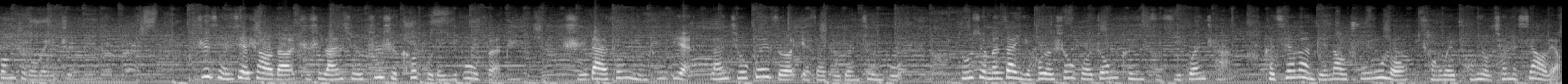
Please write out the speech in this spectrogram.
锋这个位置。之前介绍的只是篮球知识科普的一部分，时代风云突变，篮球规则也在不断进步。同学们在以后的生活中可以仔细观察，可千万别闹出乌龙，成为朋友圈的笑料。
